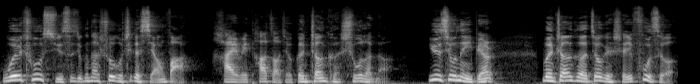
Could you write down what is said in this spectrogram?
五月初许思就跟他说过这个想法，还以为他早就跟张克说了呢。越秀那边问张克交给谁负责，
